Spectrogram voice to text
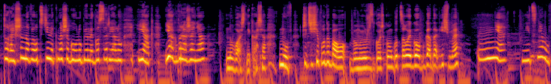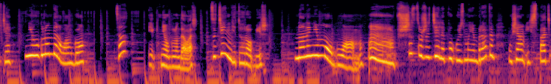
wczorajszy nowy odcinek naszego ulubionego serialu? Jak, jak wrażenia? No właśnie, Kasia, mów, czy ci się podobało? Bo my już z Gośką go całego obgadaliśmy. Nie, nic nie mówcie, nie oglądałam go. Co? Jak nie oglądałaś? Codziennie to robisz. No ale nie mogłam. A, przez to, że dzielę pokój z moim bratem, musiałam iść spać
